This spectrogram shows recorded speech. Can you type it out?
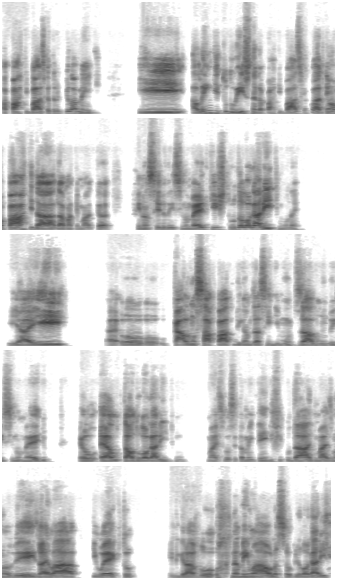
a parte básica tranquilamente. E além de tudo isso, né, da parte básica, claro, tem uma parte da, da matemática financeira do ensino médio que estuda logaritmo, né? E aí é, o, o calo no sapato, digamos assim, de muitos alunos do ensino médio é o, é o tal do logaritmo. Mas se você também tem dificuldade, mais uma vez, vai lá que o Hector, ele gravou também uma aula sobre logaritmo.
